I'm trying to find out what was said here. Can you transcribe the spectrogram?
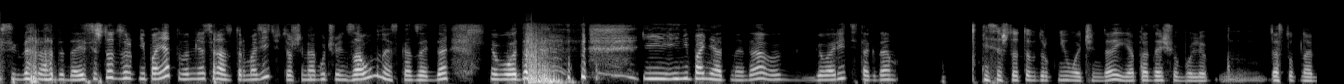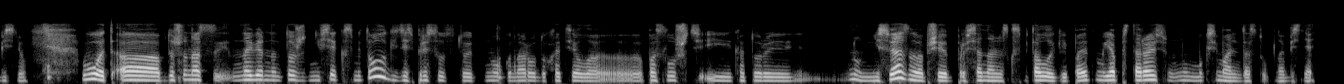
всегда рада, да. Если что-то вдруг непонятно, вы меня сразу тормозите, потому что я могу что-нибудь заумное сказать, да, вот, и, и непонятное, да, вы говорите тогда если что-то вдруг не очень, да, я тогда еще более доступно объясню. Вот, а, потому что у нас, наверное, тоже не все косметологи здесь присутствуют, много народу хотело э, послушать, и которые, ну, не связаны вообще профессионально с косметологией, поэтому я постараюсь, ну, максимально доступно объяснять.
